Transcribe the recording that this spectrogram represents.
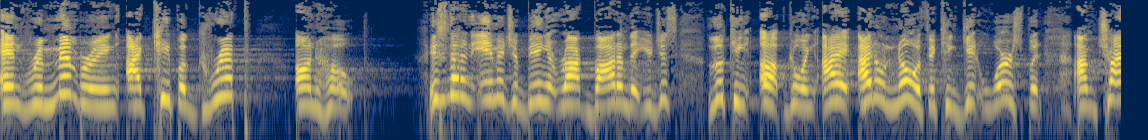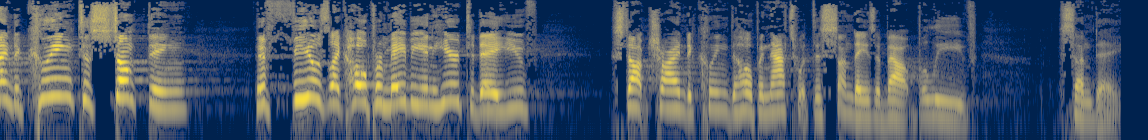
and remembering, I keep a grip on hope. Isn't that an image of being at rock bottom that you're just looking up, going, I, I don't know if it can get worse, but I'm trying to cling to something that feels like hope? Or maybe in here today, you've stopped trying to cling to hope, and that's what this Sunday is about Believe Sunday.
